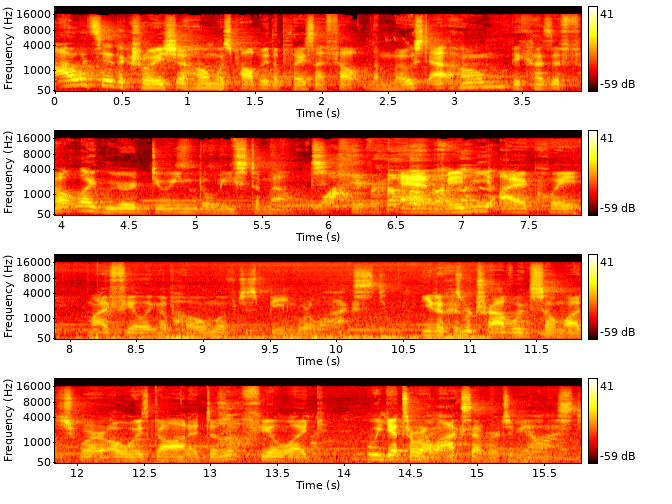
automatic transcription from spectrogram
I would say the Croatia home was probably the place I felt the most at home because it felt like we were doing the least amount. Why, bro? And maybe I equate my feeling of home of just being relaxed. You know, because we're traveling so much, we're always gone. It doesn't feel like we get to relax ever, to be honest.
